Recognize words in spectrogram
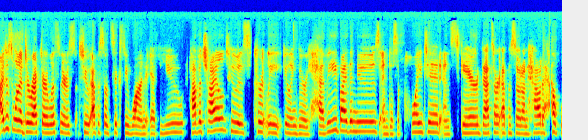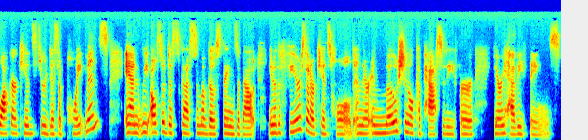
I just want to direct our listeners to episode 61. If you have a child who is currently feeling very heavy by the news and disappointed and scared, that's our episode on how to help walk our kids through disappointments. And we also discuss some of those things about, you know, the fears that our kids hold and their emotional capacity for very heavy things.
